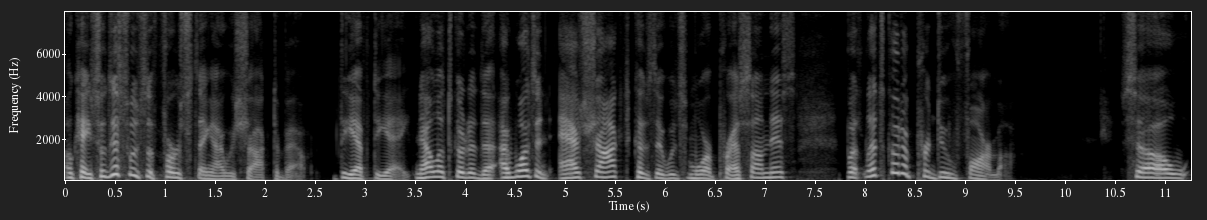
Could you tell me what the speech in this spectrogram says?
Okay so this was the first thing i was shocked about the FDA. Now let's go to the. I wasn't as shocked because there was more press on this, but let's go to Purdue Pharma. So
